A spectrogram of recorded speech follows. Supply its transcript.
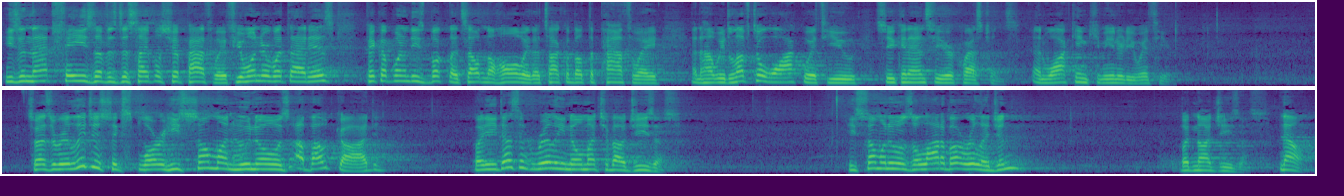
He's in that phase of his discipleship pathway. If you wonder what that is, pick up one of these booklets out in the hallway that talk about the pathway and how we'd love to walk with you so you can answer your questions and walk in community with you. So, as a religious explorer, he's someone who knows about God, but he doesn't really know much about Jesus. He's someone who knows a lot about religion, but not Jesus. Now,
